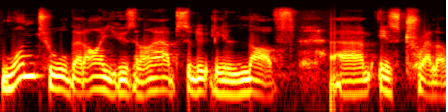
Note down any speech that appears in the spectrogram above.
One tool that I use and I absolutely love um, is Trello.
